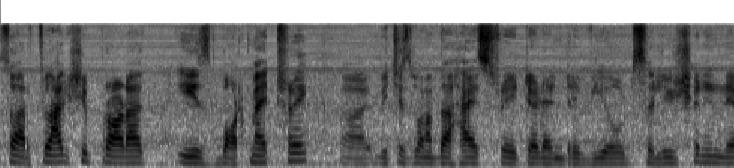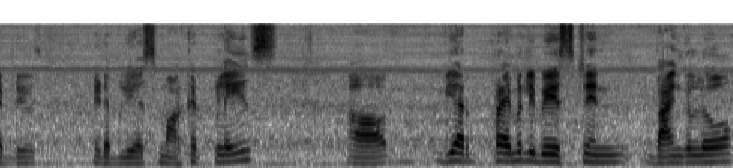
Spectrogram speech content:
So our flagship product is Botmetric, uh, which is one of the highest rated and reviewed solution in AWS Marketplace. Uh, we are primarily based in Bangalore,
